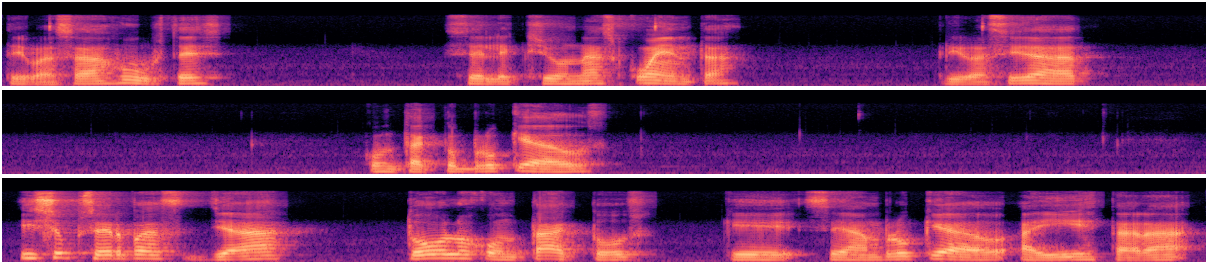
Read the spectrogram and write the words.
te vas a ajustes, seleccionas cuenta, privacidad, contactos bloqueados y si observas ya todos los contactos que se han bloqueado, ahí estará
